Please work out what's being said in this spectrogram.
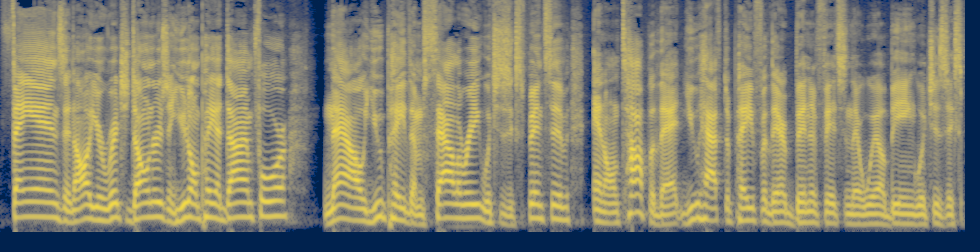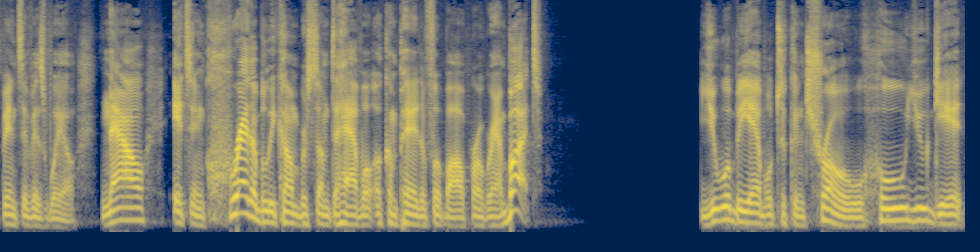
fans and all your rich donors, and you don't pay a dime for. Now you pay them salary, which is expensive. And on top of that, you have to pay for their benefits and their well being, which is expensive as well. Now it's incredibly cumbersome to have a, a competitive football program. But you will be able to control who you get,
